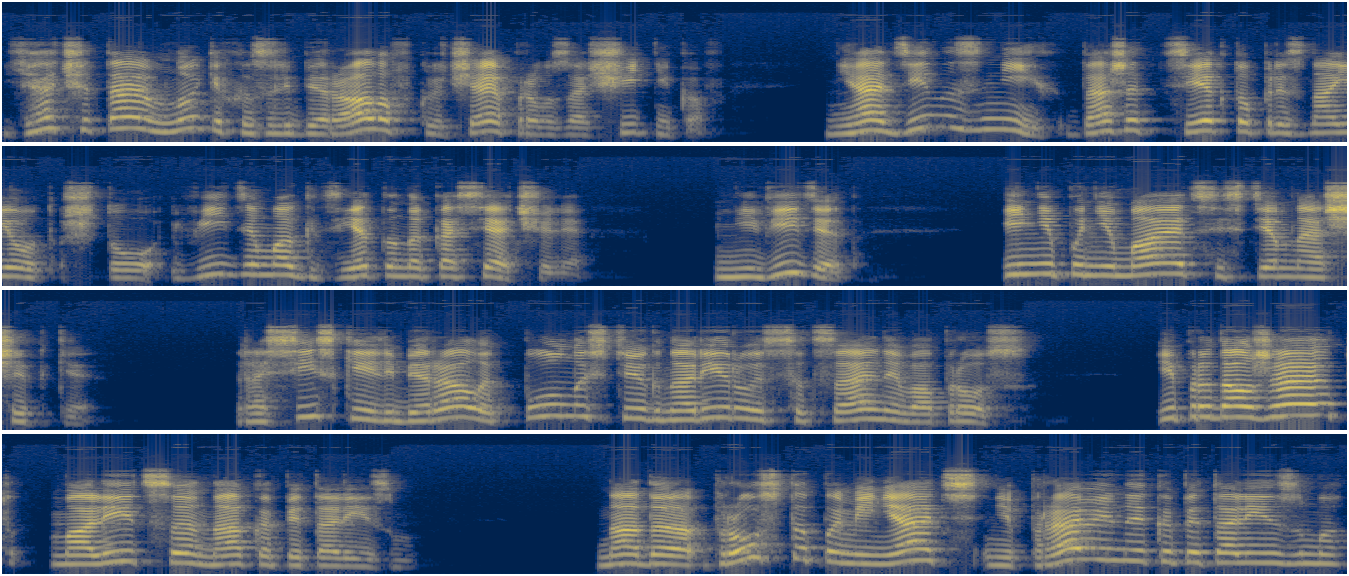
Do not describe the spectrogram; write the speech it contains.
Я читаю многих из либералов, включая правозащитников. Ни один из них, даже те, кто признает, что, видимо, где-то накосячили, не видит и не понимает системной ошибки. Российские либералы полностью игнорируют социальный вопрос и продолжают молиться на капитализм. Надо просто поменять неправильный капитализм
